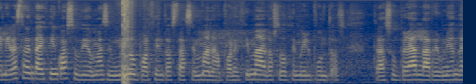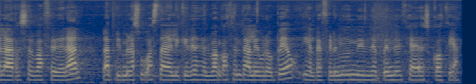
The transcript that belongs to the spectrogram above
El IBEX 35 ha subido más de un 1% esta semana, por encima de los 11.000 puntos, tras superar la reunión de la Reserva Federal, la primera subasta de liquidez del Banco Central Europeo y el referéndum de independencia de Escocia.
